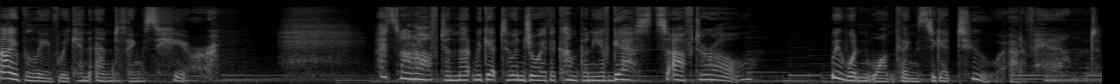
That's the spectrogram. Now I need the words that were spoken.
I believe we can end things here. It's not often that we get to enjoy the company of guests, after all. We wouldn't want things to get too out of hand.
